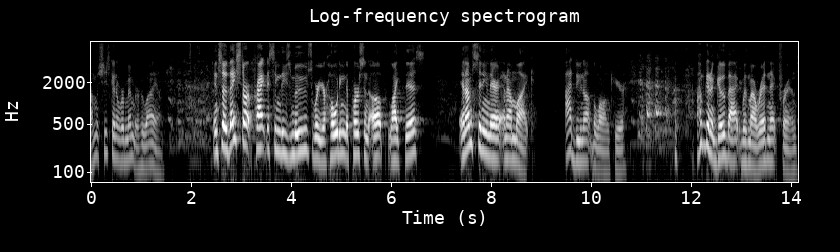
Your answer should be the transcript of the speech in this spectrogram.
I'm a, she's going to remember who I am." and so they start practicing these moves where you're holding the person up like this. And I'm sitting there and I'm like, I do not belong here. I'm going to go back with my redneck friends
